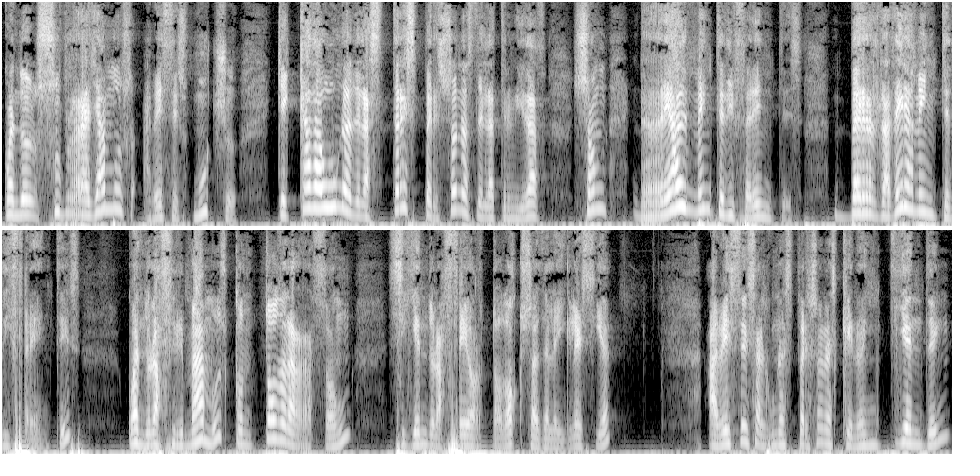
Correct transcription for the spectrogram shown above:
Cuando subrayamos a veces mucho que cada una de las tres personas de la Trinidad son realmente diferentes, verdaderamente diferentes, cuando lo afirmamos con toda la razón, siguiendo la fe ortodoxa de la Iglesia, a veces algunas personas que no entienden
